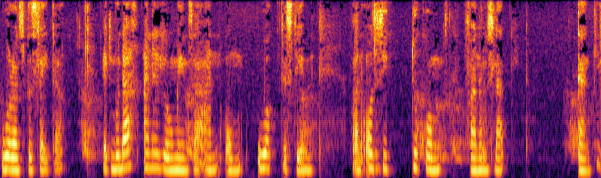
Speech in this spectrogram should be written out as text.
oor ons besluite. Ek moedig ander jong mense aan om ook te stem want ons is die toekoms van ons land. Dankie.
